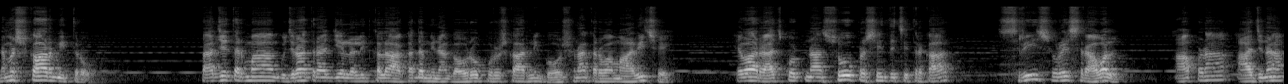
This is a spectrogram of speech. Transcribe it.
નમસ્કાર મિત્રો. તાજેતરમાં ગુજરાત રાજ્ય લલિત કલા અકાદમીના ગૌરવ પુરસ્કારની ઘોષણા કરવામાં આવી છે. એવા રાજકોટના સુપ્રસિદ્ધ ચિત્રકાર શ્રી સુરેશ રાવલ આપણા આજના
